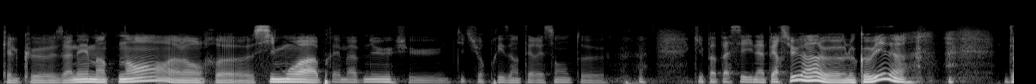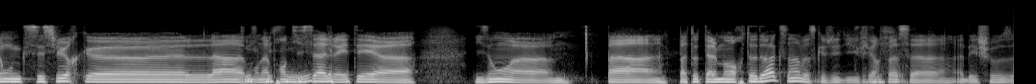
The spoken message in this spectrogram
quelques années maintenant. Alors euh, six mois après ma venue, j'ai eu une petite surprise intéressante euh, qui n'est pas passée inaperçue, hein, le, le Covid. Donc c'est sûr que là, Qu'est-ce mon que apprentissage a été, euh, disons, pas, pas totalement orthodoxe, hein, parce que j'ai dû faire face à, à des choses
